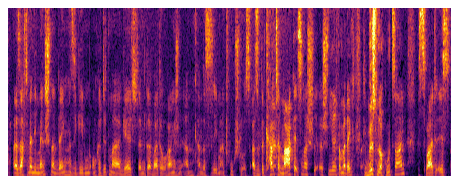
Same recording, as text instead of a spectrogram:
Und er sagte, wenn die Menschen dann denken, sie geben Onkel Dittmeier Geld, damit er weiter Orangen ernten kann, das ist eben ein Trugschluss. Also bekannte Marke ist immer schwierig, weil man denkt, die müssen doch gut sein. Das zweite ist,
